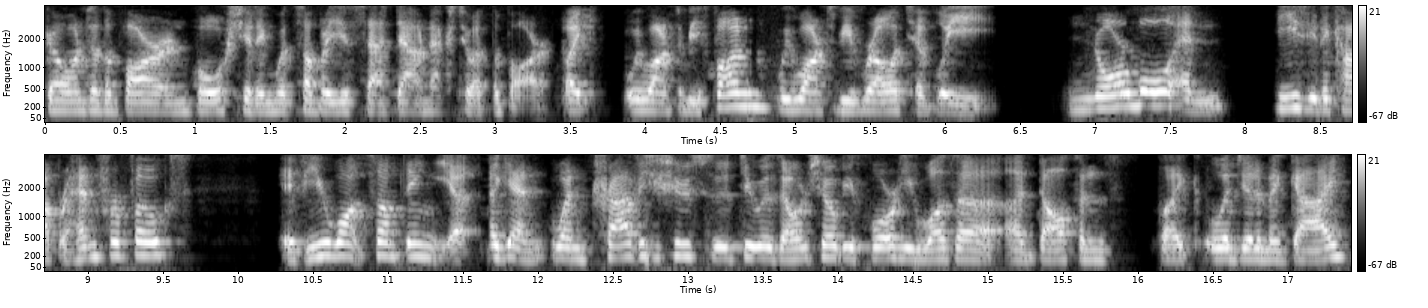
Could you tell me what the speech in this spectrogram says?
going to the bar and bullshitting with somebody you sat down next to at the bar. Like we want it to be fun. We want it to be relatively normal and easy to comprehend for folks. If you want something, yeah, again, when Travis used to do his own show before he was a, a Dolphins like legitimate guy,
